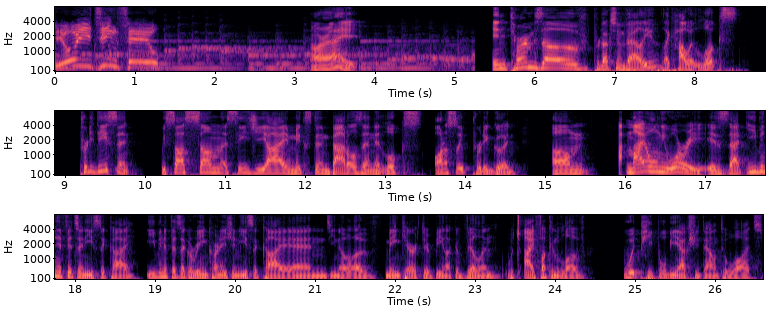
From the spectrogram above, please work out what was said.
良い人生を All right. In terms of production value, like how it looks, pretty decent. We saw some CGI mixed in battles and it looks honestly pretty good. Um my only worry is that even if it's an isekai, even if it's like a reincarnation isekai and, you know, of main character being like a villain, which I fucking love, would people be actually down to watch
